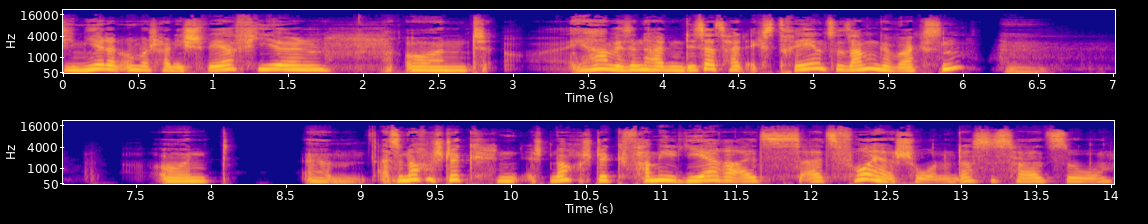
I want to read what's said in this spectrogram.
die mir dann unwahrscheinlich schwer fielen. Und ja, wir sind halt in dieser Zeit extrem zusammengewachsen. Mhm. Und ähm, also noch ein Stück, noch ein Stück familiärer als, als vorher schon. Und das ist halt so,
